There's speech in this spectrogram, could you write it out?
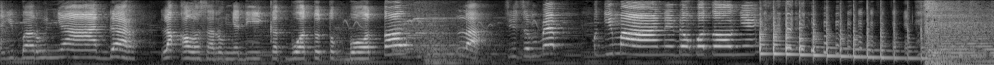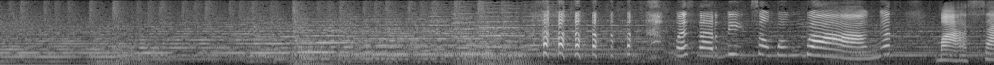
Ayu baru nyadar lah kalau sarungnya diikat buat tutup botol lah si sembep bagaimana dong botolnya Nardi sombong banget. Masa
